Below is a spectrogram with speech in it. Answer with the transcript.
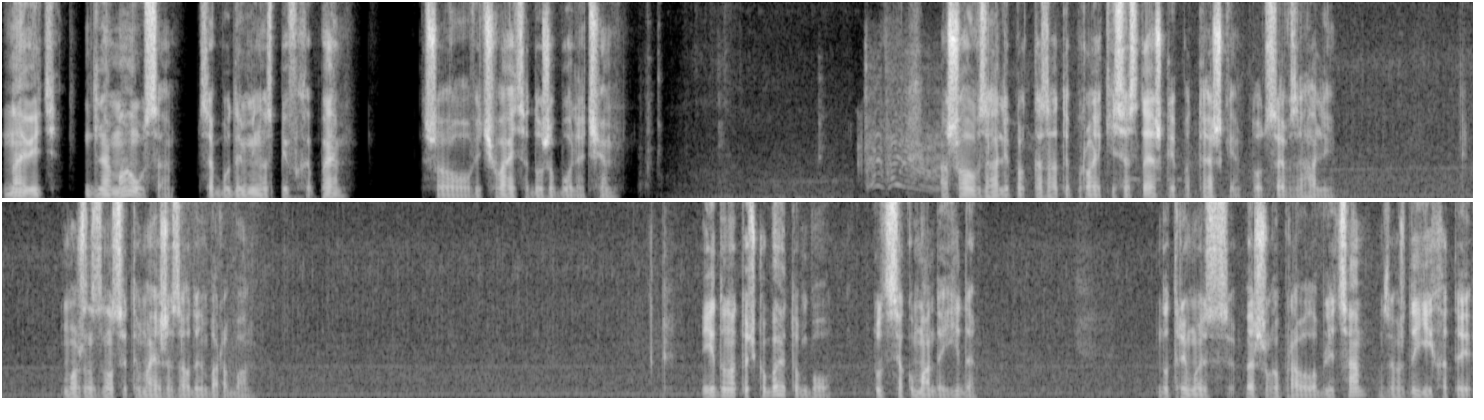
навіть для Мауса це буде мінус пів хп, що відчувається дуже боляче. А що взагалі показати про якісь стежки, ПТшки, то це взагалі можна зносити майже за один барабан. Їду на точку Б, бо тут вся команда їде. Дотримуюсь першого правила бліца завжди їхати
